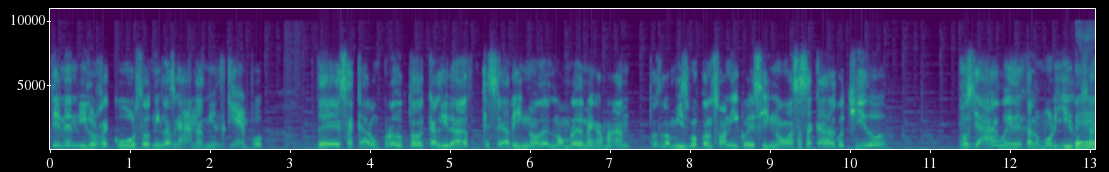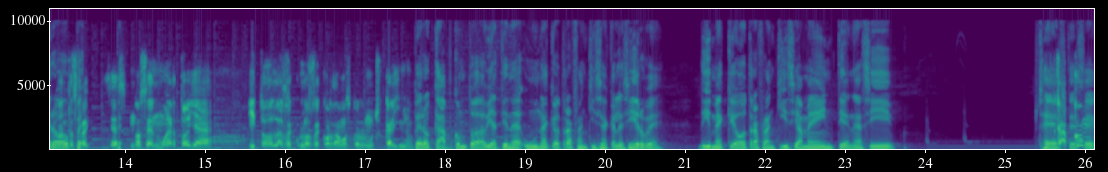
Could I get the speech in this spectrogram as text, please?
tienen ni los recursos, ni las ganas, ni el tiempo de sacar un producto de calidad que sea digno del nombre de Mega Man. Pues lo mismo con Sonic, güey, si no vas a sacar algo chido, pues ya, güey, déjalo morir. o sea, Pero- ¿cuántas franquicias no se han muerto ya? Y todos las rec- los recordamos con mucho cariño. Pero Capcom todavía tiene una que otra franquicia que le sirve. Dime que otra franquicia main tiene así. Este, Capcom, Se-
